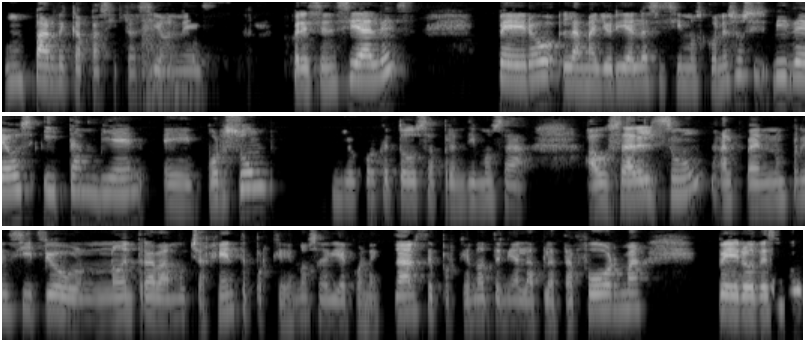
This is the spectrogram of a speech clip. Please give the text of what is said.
un par de capacitaciones presenciales, pero la mayoría las hicimos con esos videos y también eh, por Zoom. Yo creo que todos aprendimos a, usar el Zoom. en un principio no entraba mucha gente porque no sabía conectarse, porque no tenía la plataforma, pero después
